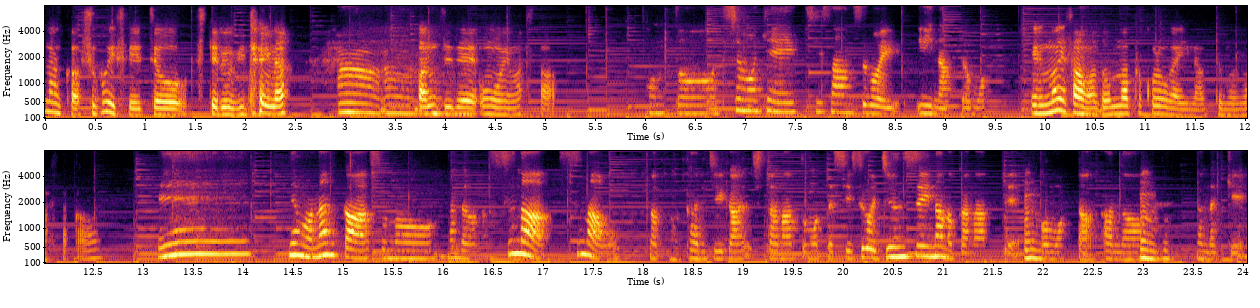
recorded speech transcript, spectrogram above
なんかすごい成長してるみたいな感じで思いました。本当。私も圭一さんすごいいいなって思って。え、萌さんはどんなところがいいなって思いましたか？えー、でもなんかそのなんだろうな素直素直な感じがしたなと思ったしすごい純粋なのかなって思った、あの、うん。なんだっけ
